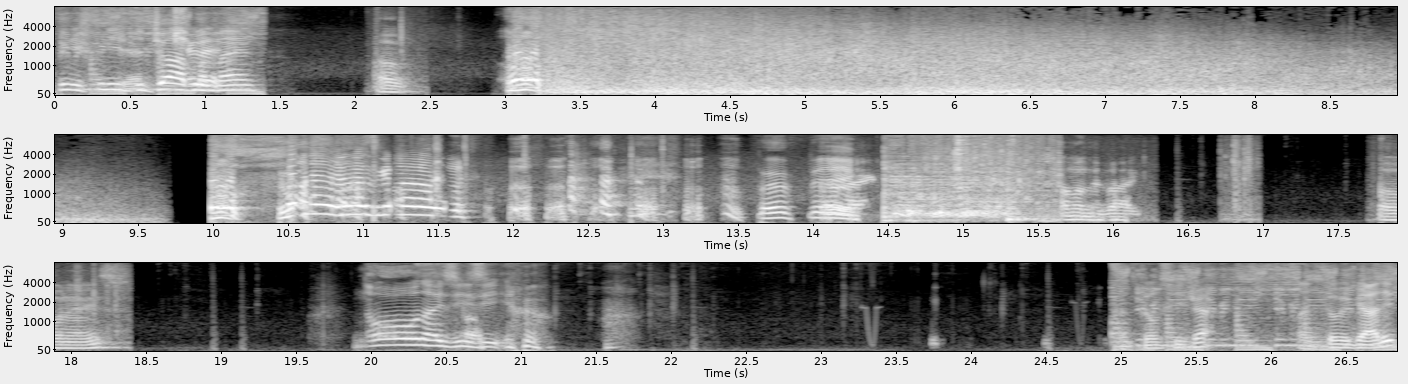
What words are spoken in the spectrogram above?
Finish, finish the job, Shoot my it. man. Oh. Oh! Let's go. Perfect. I'm on the back. Oh, nice. Oh, nice, easy. Let's go, Sidra. Let's go, we got it.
